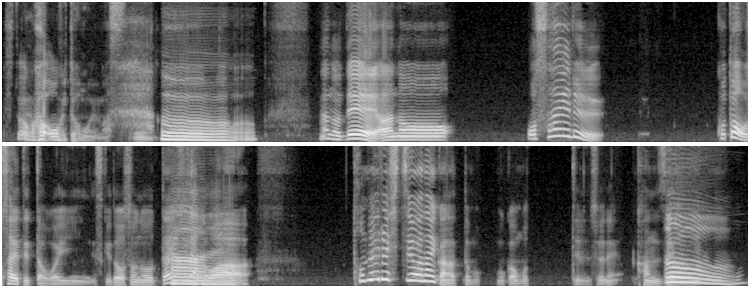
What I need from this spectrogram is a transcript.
人が多いと思います。うんうん。なので、あの、抑えることは抑えていった方がいいんですけど、その大事なのは、止める必要はないかなって僕は思ってるんですよね、完う全に。ん。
